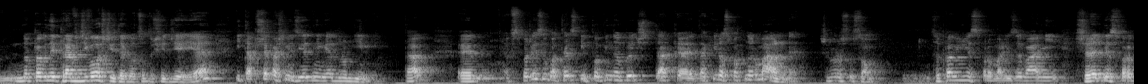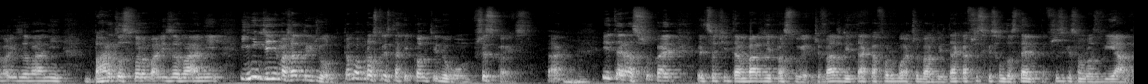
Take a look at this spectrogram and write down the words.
no, pewnej prawdziwości tego, co tu się dzieje i ta przepaść między jednymi a drugimi. Tak? E, w społeczeństwie obywatelskim powinno być taki rozkład normalny, że po prostu są zupełnie niesformalizowani, średnio sformalizowani, bardzo sformalizowani i nigdzie nie ma żadnych dziur. To po prostu jest takie kontinuum, wszystko jest. Tak? Mhm. I teraz szukaj, co Ci tam bardziej pasuje, czy bardziej taka formuła, czy bardziej taka. Wszystkie są dostępne, wszystkie są rozwijane.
